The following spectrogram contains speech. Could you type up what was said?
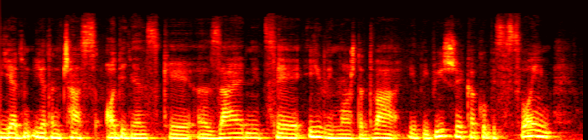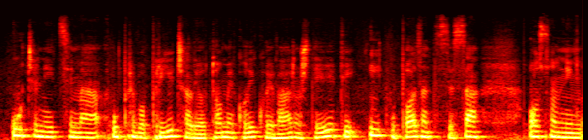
jed, jedan čas odjeljenske e, zajednice ili možda dva ili više kako bi se svojim učenicima upravo pričali o tome koliko je važno štedjeti i upoznati se sa osnovnim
